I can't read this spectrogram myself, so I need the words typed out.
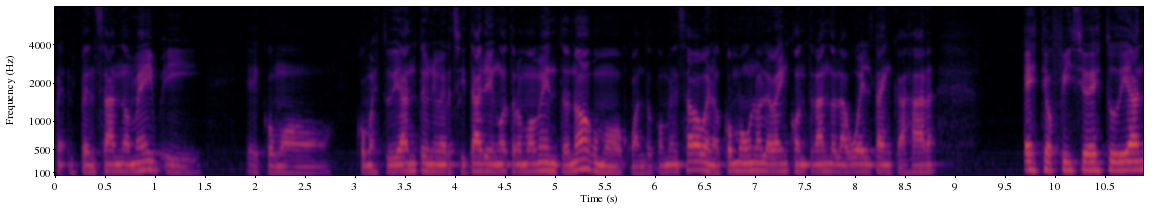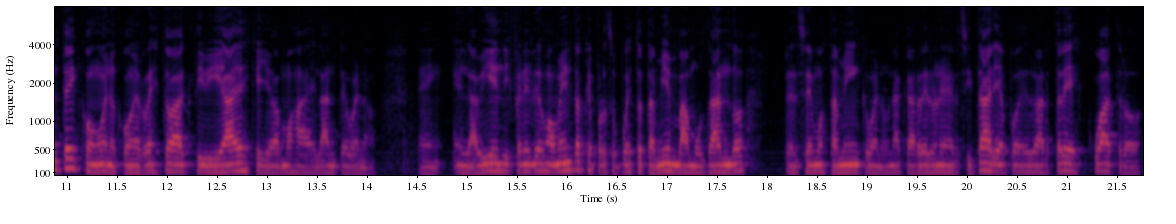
pensándome y, eh, como, como estudiante universitario en otro momento, ¿no? Como cuando comenzaba, bueno, cómo uno le va encontrando la vuelta a encajar este oficio de estudiante con, bueno, con el resto de actividades que llevamos adelante, bueno, en, en la vida en diferentes momentos que por supuesto también va mutando Pensemos también que bueno, una carrera universitaria puede durar tres, cuatro,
